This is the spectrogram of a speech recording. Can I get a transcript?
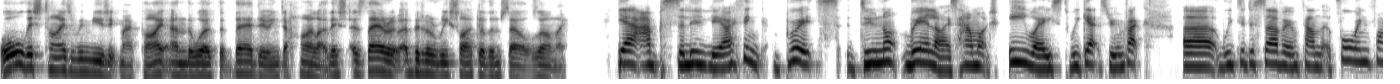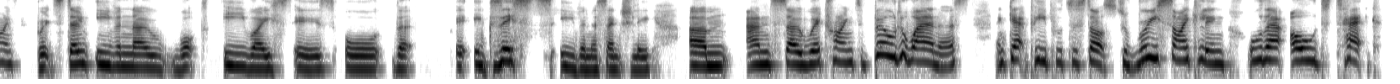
All this ties in with musicMagpie and the work that they're doing to highlight this, as they're a bit of a recycler themselves, aren't they? Yeah, absolutely. I think Brits do not realize how much e waste we get through. In fact, uh, we did a survey and found that four in five Brits don't even know what e waste is or that exists even essentially. Um, and so we're trying to build awareness and get people to start to recycling all their old tech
